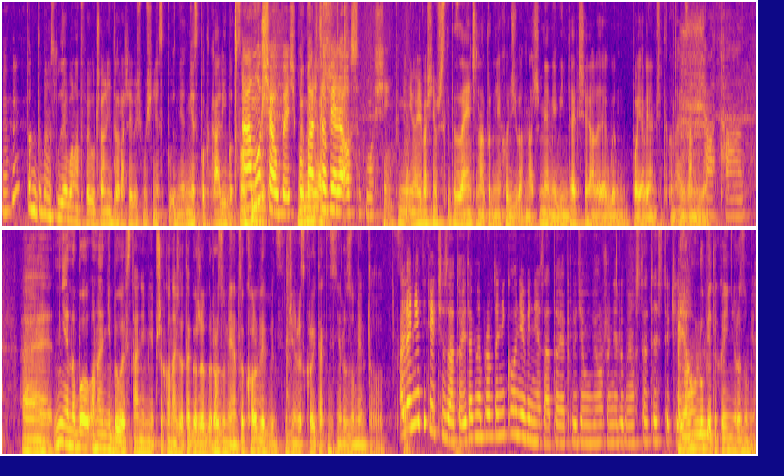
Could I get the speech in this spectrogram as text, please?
Mhm. To gdybym studiował na Twojej uczelni, to raczej byśmy się nie, nie, nie spotkali, bo to są... A musiałbyś, bo wymieniłaś- bardzo wiele osób musi. Wymieniłaś właśnie wszystkie te zajęcia, na które nie chodziłem. Znaczy miałem je w indeksie, ale jakby pojawiałem się tylko na egzaminie. Szatan. E, nie, no bo one nie były w stanie mnie przekonać do tego, że rozumiałem cokolwiek, więc stwierdziłem, że skoro i tak nic nie rozumiem, to... Ale nie winię cię za to i tak naprawdę nikogo nie winię za to, jak ludzie mówią, że nie lubią statystyki. A ja bo- ją lubię, tylko jej nie rozumiem.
